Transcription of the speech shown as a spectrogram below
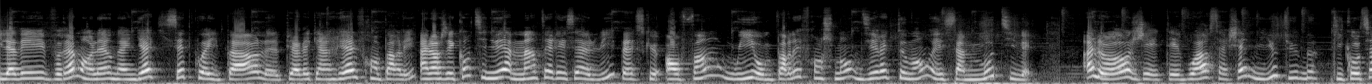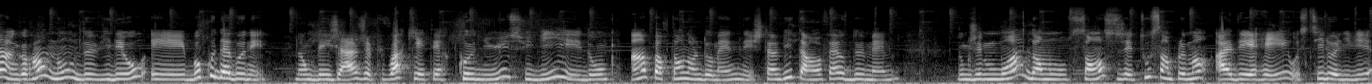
il avait vraiment l'air d'un gars qui sait de quoi il parle, puis avec un réel franc-parler. Alors j'ai continué à m'intéresser à lui parce que enfin, oui, on me parlait franchement directement et ça me motivait. Alors j'ai été voir sa chaîne YouTube qui contient un grand nombre de vidéos et beaucoup d'abonnés. Donc déjà, j'ai pu voir qu'il était reconnu, suivi et donc important dans le domaine et je t'invite à en faire de même. Donc moi, dans mon sens, j'ai tout simplement adhéré au style Olivier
